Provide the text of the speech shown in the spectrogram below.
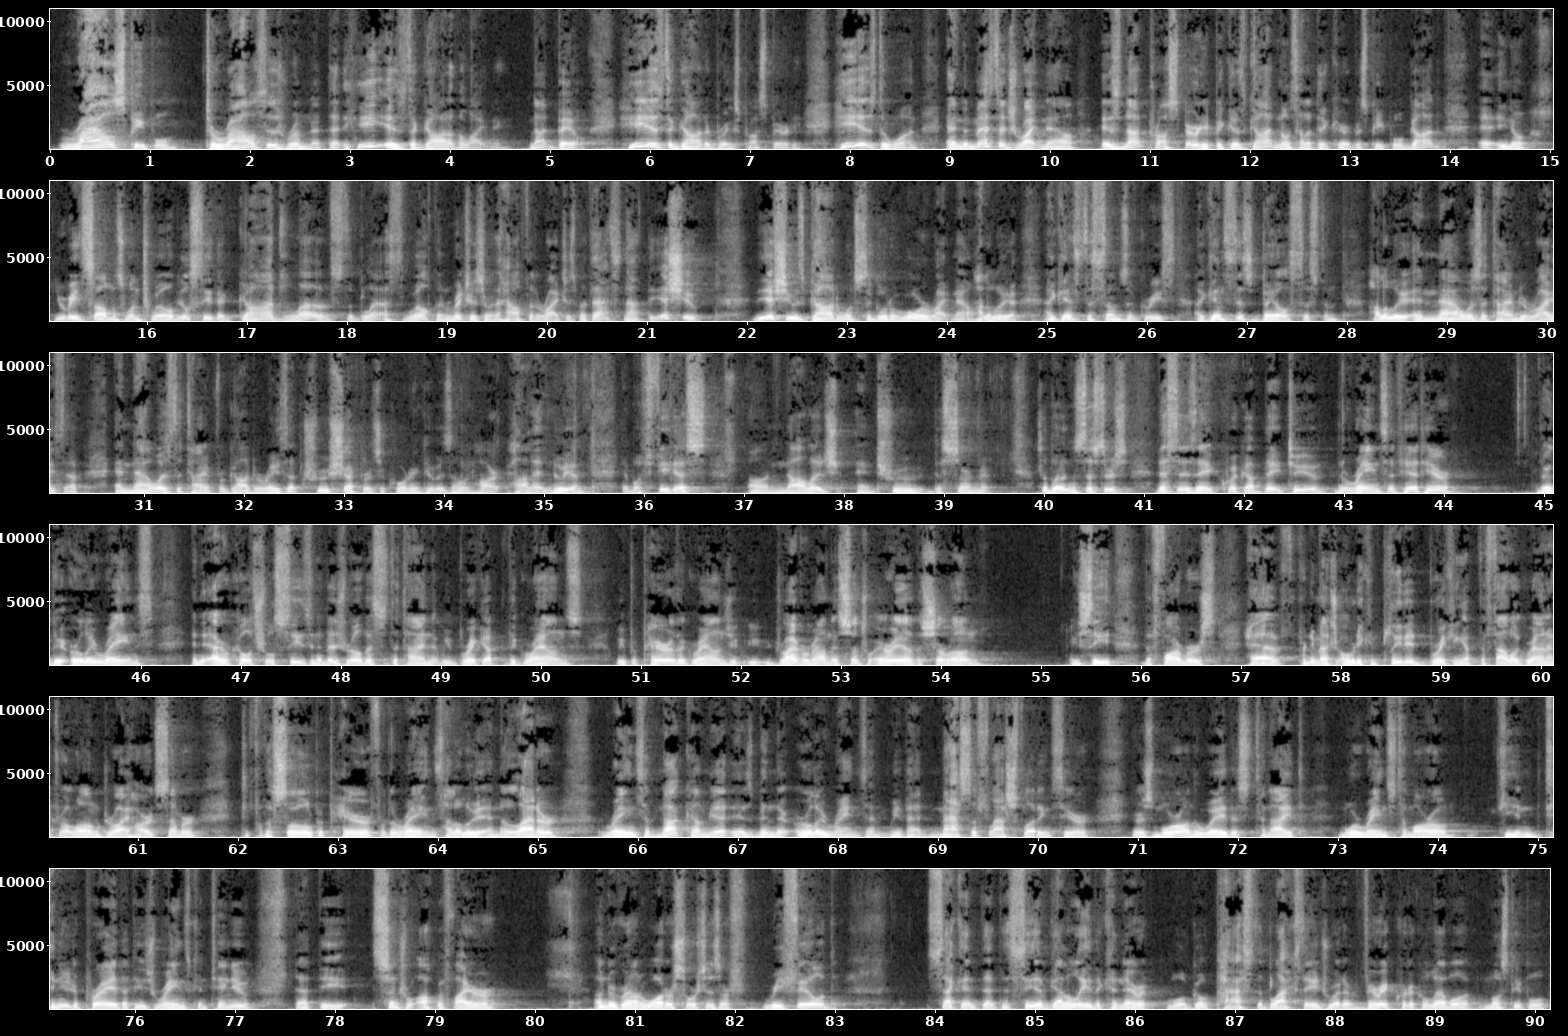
rouse people to rouse his remnant that he is the God of the lightning, not Baal. He is the God who brings prosperity. He is the one. And the message right now is not prosperity because God knows how to take care of his people. God, eh, you know, you read Psalms 112, you'll see that God loves the blessed. Wealth and riches are in the house of the righteous, but that's not the issue. The issue is God wants to go to war right now. Hallelujah. Against the sons of Greece, against this Baal system. Hallelujah. And now is the time to rise up. And now is the time for God to raise up true shepherds according to his own heart. Hallelujah. That will feed us on knowledge and true discernment. So, brothers and sisters, this is a quick update to you. The rains have hit here. They're the early rains in the agricultural season of Israel. This is the time that we break up the grounds we prepare the grounds. You, you drive around this central area of the Sharon. You see the farmers have pretty much already completed breaking up the fallow ground after a long, dry, hard summer to, for the soil to prepare for the rains. Hallelujah. And the latter rains have not come yet. It has been the early rains and we've had massive flash floodings here. There's more on the way this tonight, more rains tomorrow. Continue to pray that these rains continue, that the central aquifer underground water sources are refilled. Second, that the Sea of Galilee, the Kinneret, will go past the black stage. We're at a very critical level. Most people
